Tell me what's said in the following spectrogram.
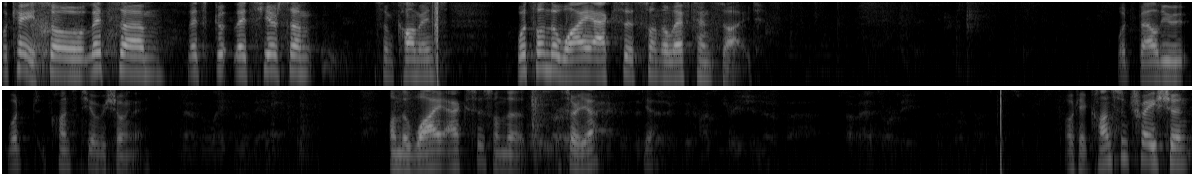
Okay, so let's um, let's go, let's hear some some comments. What's on the y-axis on the left-hand side? What value? What quantity are we showing there? On the y-axis, on the sorry, yeah, yeah. the concentration of, uh, of adsorbate absorbed the surface. Okay, concentration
